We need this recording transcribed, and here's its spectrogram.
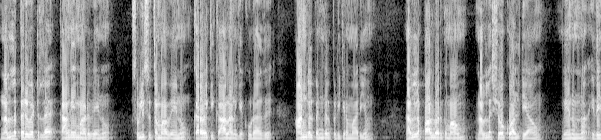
நல்ல பெருவெட்டில் காங்கை மாடு வேணும் சுழி சுத்தமாக வேணும் கறவைக்கு கால் அணைக்கக்கூடாது ஆண்கள் பெண்கள் பிடிக்கிற மாதிரியும் நல்ல பால் வர்க்கமாகவும் நல்ல ஷோ குவாலிட்டியாகவும் வேணும்னா இதை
